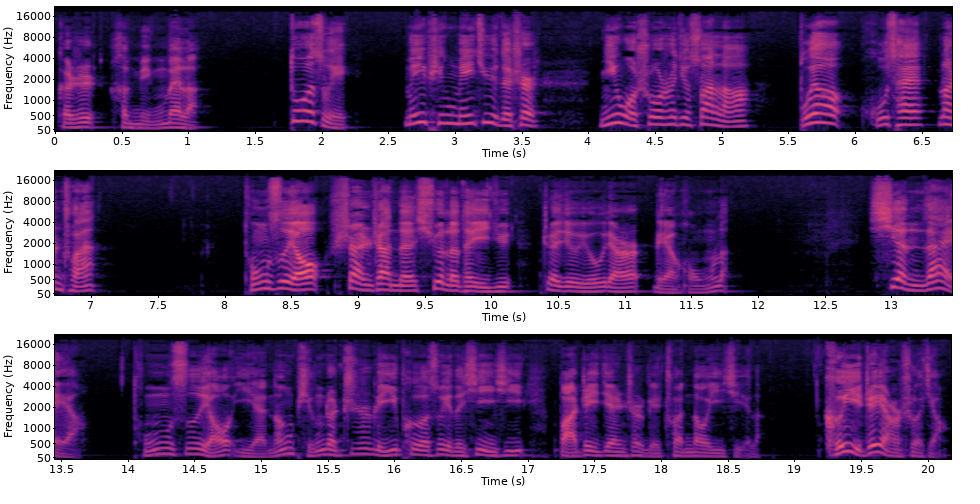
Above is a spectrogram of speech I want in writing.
可是很明白了。多嘴，没凭没据的事儿，你我说说就算了啊，不要胡猜乱传。佟思瑶讪讪地训了他一句，这就有点脸红了。现在呀，佟思瑶也能凭着支离破碎的信息把这件事给串到一起了。可以这样设想：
